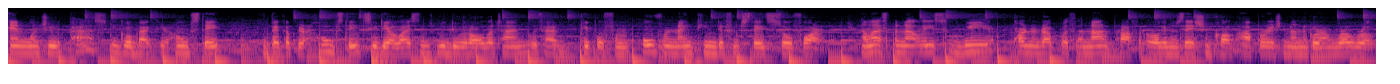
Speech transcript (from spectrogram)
And once you pass, you go back to your home state and pick up your home state CDL license. We do it all the time. We've had people from over 19 different states so far. And last but not least, we partnered up with a nonprofit organization called Operation Underground Railroad.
